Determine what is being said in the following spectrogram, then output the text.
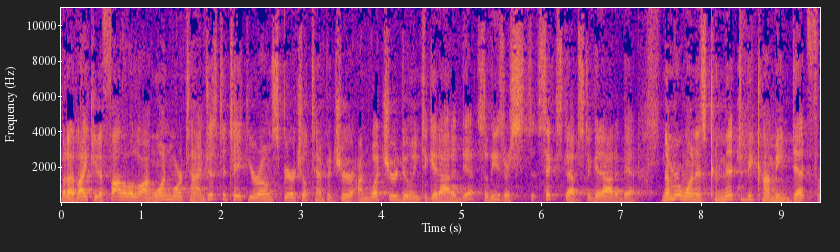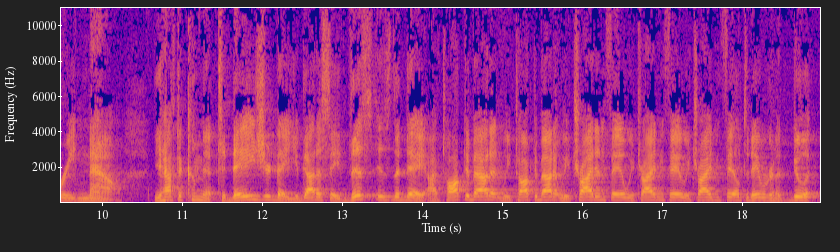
but I'd like you to follow along one more time just to take your own spiritual temperature on what you're doing to get out of debt. So these are six steps to get out of debt. Number one is commit to becoming debt free now. You have to commit. Today's your day. You've got to say, This is the day. I've talked about it. We talked about it. We tried and failed. We tried and failed. We tried and failed. Today we're going to do it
